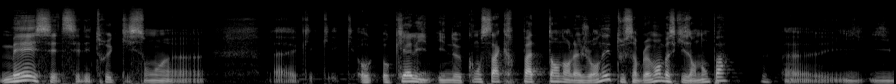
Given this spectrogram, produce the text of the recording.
Mais c'est c'est des trucs qui sont. euh, euh, qui- qui- qui- au- auxquels ils, ils ne consacrent pas de temps dans la journée, tout simplement parce qu'ils n'en ont pas. Euh, ils, ils-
